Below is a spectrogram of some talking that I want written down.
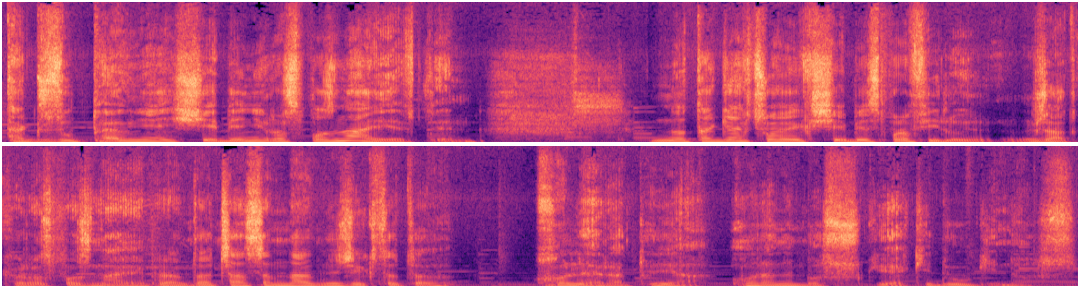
tak zupełnie siebie nie rozpoznaję w tym. No tak jak człowiek siebie z profilu rzadko rozpoznaje, prawda? Czasem nawet będzie kto to... Cholera, to ja. O rany boski, jaki długi nos.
